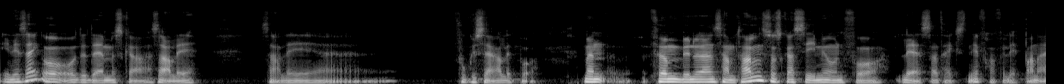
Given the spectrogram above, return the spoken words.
inni seg, og, og, det er det vi skal særlig, særlig eh, fokusere litt på. Men før vi begynner den samtalen, så skal Simeon få lese teksten fra Filippane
